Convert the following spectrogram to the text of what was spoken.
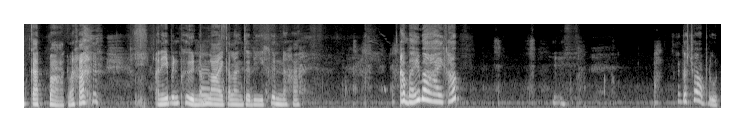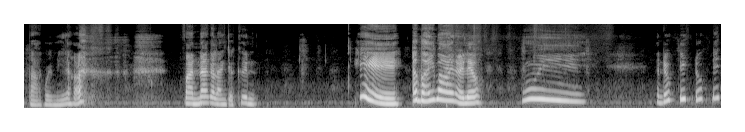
ำกัดปากนะคะ อันนี้เป็นผื่นน้ำลายกำลังจะดีขึ้นนะคะอะบายบายครับ แล้วก็ชอบดูดปากแบบนี้นะคะฟันหน้ากำลังจะขึ้น เฮ้อะบายบายหน่อยเร็วอุ้ย ดุ๊กดิกดุ๊กดิก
